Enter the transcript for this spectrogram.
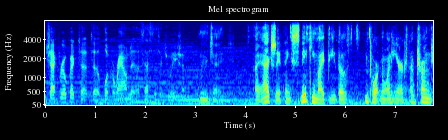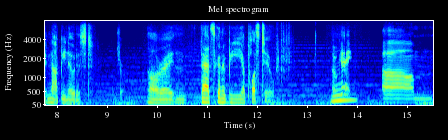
check real quick to, to look around and assess the situation. Okay. I actually think sneaky might be the important one here because I'm trying to not be noticed. Sure. All right, and that's going to be a plus two. Okay. Mm, Um.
